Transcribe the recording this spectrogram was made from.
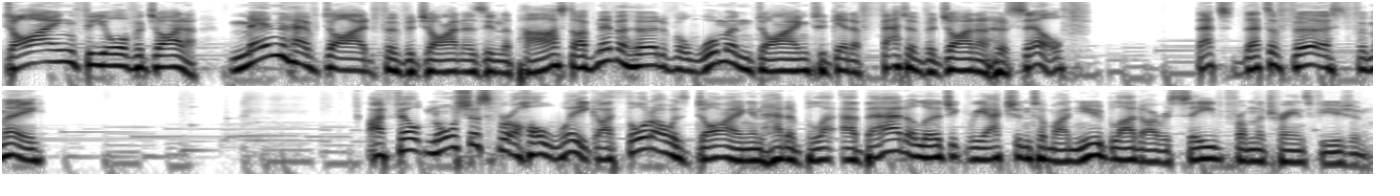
Dying for your vagina. Men have died for vaginas in the past. I've never heard of a woman dying to get a fatter vagina herself. That's that's a first for me. I felt nauseous for a whole week. I thought I was dying and had a, a bad allergic reaction to my new blood I received from the transfusion.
